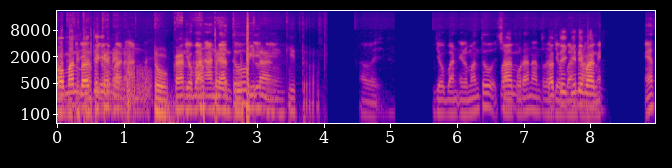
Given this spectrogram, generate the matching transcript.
Oman berarti kan jawaban anda tuh kan jawaban apa Anda yang tuh bilang ini. gitu apa ya? jawaban Ilman tuh campuran antara berarti jawaban gini man Rahmat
